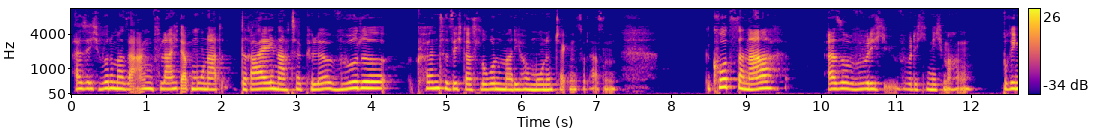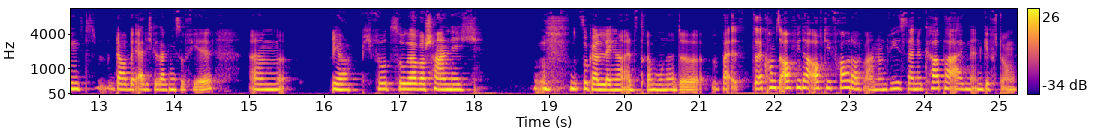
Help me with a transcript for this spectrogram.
also ich würde mal sagen, vielleicht ab Monat drei nach der Pille würde, könnte sich das lohnen, mal die Hormone checken zu lassen. Kurz danach, also würde ich, würde ich nicht machen. Bringt, glaube ehrlich gesagt nicht so viel. Ähm, ja, ich würde sogar wahrscheinlich sogar länger als drei Monate, weil da kommt es auch wieder auf die Frau drauf an und wie ist deine körpereigene Entgiftung.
